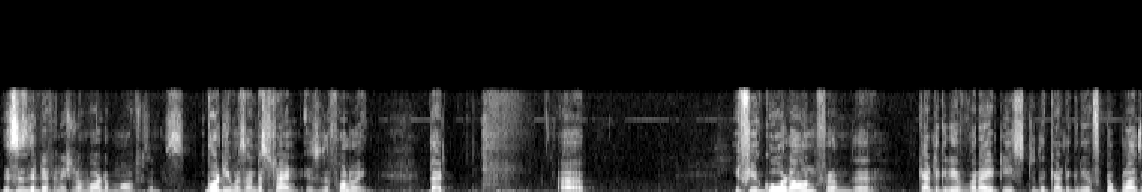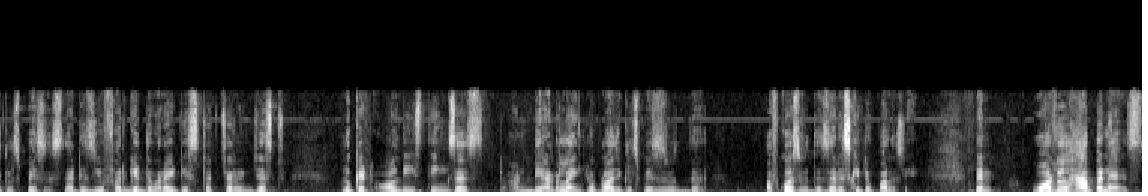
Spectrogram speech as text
This is the definition of what a morphism is. What you must understand is the following that uh, if you go down from the category of varieties to the category of topological spaces that is you forget the variety structure and just look at all these things as the underlying topological spaces with the of course with the Zariski topology. Then what will happen is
